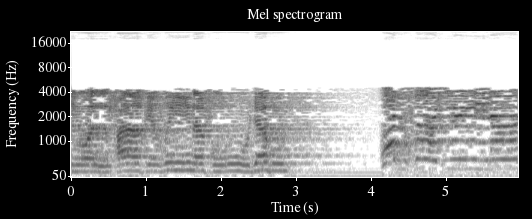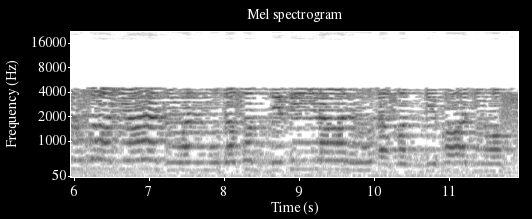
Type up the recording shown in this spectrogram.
والحافظين فروجهم والخاشعين والخاشعات والمتصدقين والمتصدقات والصائمين.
